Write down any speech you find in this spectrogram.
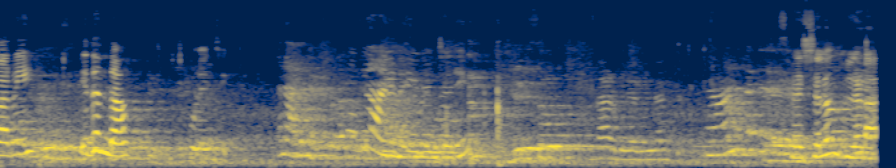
കറി? ഇതെന്താ? പുളിഞ്ചി സ്പെഷ്യലും ഇല്ലടാ.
